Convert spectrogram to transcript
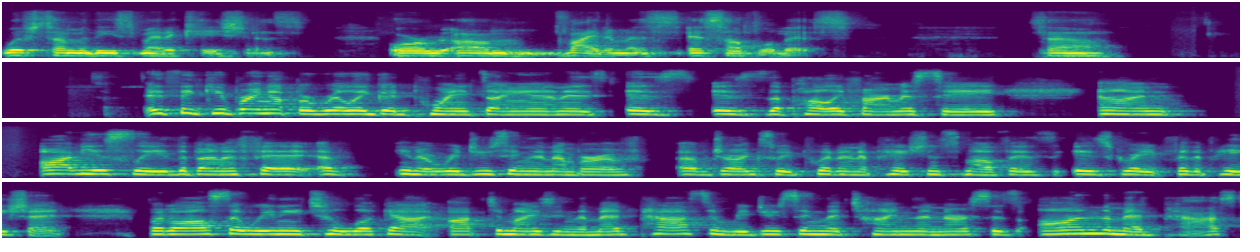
with some of these medications or um, vitamins and supplements so I think you bring up a really good point, Diane, is is is the polypharmacy. And obviously the benefit of you know reducing the number of, of drugs we put in a patient's mouth is is great for the patient. But also we need to look at optimizing the med pass and reducing the time the nurse is on the med pass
